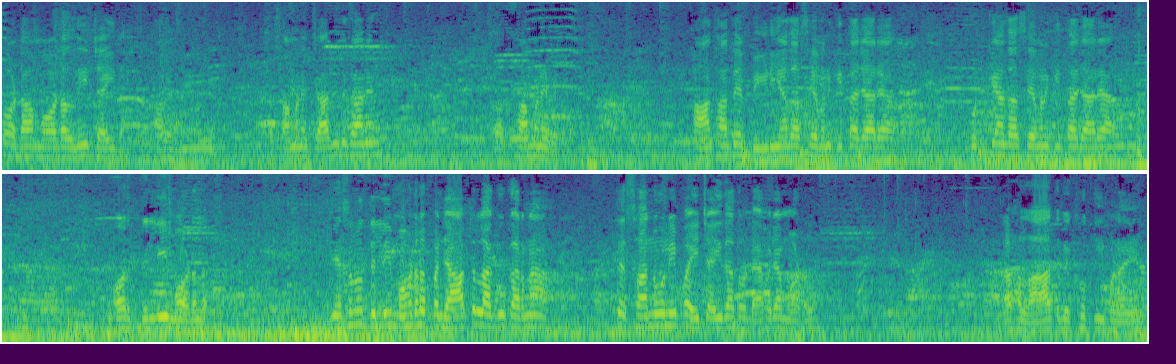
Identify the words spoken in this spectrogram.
ਤੁਹਾਡਾ ਮਾਡਲ ਨਹੀਂ ਚਾਹੀਦਾ। ਆਹ ਵੇਖੋ। ਸਾਹਮਣੇ ਚਾਹ ਦੀ ਦੁਕਾਨ ਹੈ। ਔਰ ਸਾਹਮਣੇ ਵੇਖੋ। ਥਾਂ ਥਾਂ ਤੇ ਬੀੜੀਆਂ ਦਾ ਸੇਵਨ ਕੀਤਾ ਜਾ ਰਿਹਾ, ਗੁਟਕਿਆਂ ਦਾ ਸੇਵਨ ਕੀਤਾ ਜਾ ਰਿਹਾ ਔਰ ਦਿੱਲੀ ਮਾਡਲ ਜਿਸ ਨੂੰ ਦਿੱਲੀ ਮਾਡਲ ਪੰਜਾਬ 'ਚ ਲਾਗੂ ਕਰਨਾ ਤੇ ਸਾਨੂੰ ਨਹੀਂ ਭਾਈ ਚਾਹੀਦਾ ਤੁਹਾਡਾ ਇਹੋ ਜਿਹਾ ਮਾਡਲ ਹਾਲਾਤ ਵੇਖੋ ਕੀ ਬਣਾਏ ਆ।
